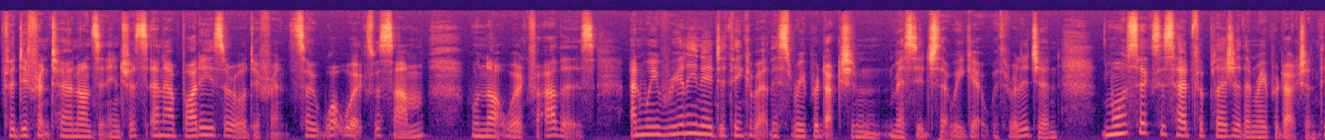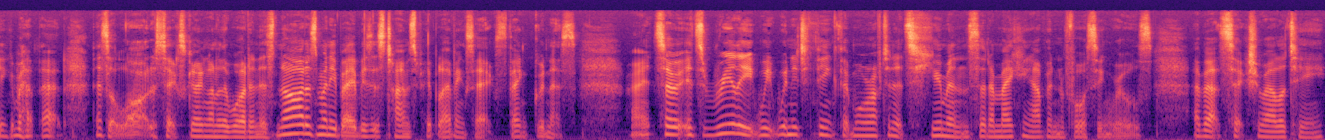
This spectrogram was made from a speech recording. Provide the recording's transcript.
for different turn ons and interests, and our bodies are all different. So what works for some will not work for others. And we really need to think about this reproduction message that we get with religion. More sex is had for pleasure than reproduction. Think about that. There's a lot of sex going on in the world, and there's not as many babies as times people having sex. Thank goodness. Right? So it's really, we, we need to think that more often it's humans that are making up and enforcing rules about sexuality.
